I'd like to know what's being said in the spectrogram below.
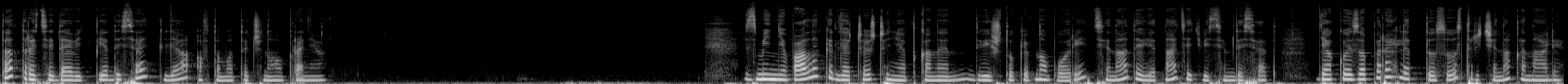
та 39,50 для автоматичного прання. Змінні валики для чищення тканин 2 штуки в наборі, ціна 19,80. Дякую за перегляд, до зустрічі на каналі.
